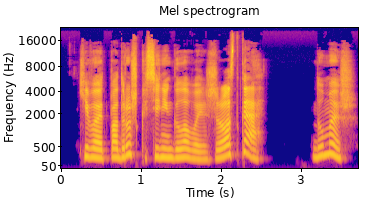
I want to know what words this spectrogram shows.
— кивает подружка синей головой. «Жестко!» «Думаешь?»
